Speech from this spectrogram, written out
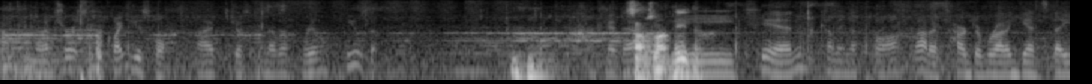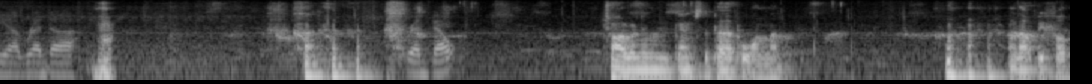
And I'm sure it's quite useful. I've just never really used it. Okay, Sounds like me be Tin coming across. God, it's hard to run against a uh, red uh, red belt. try running against the purple one then. That'd be fun.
